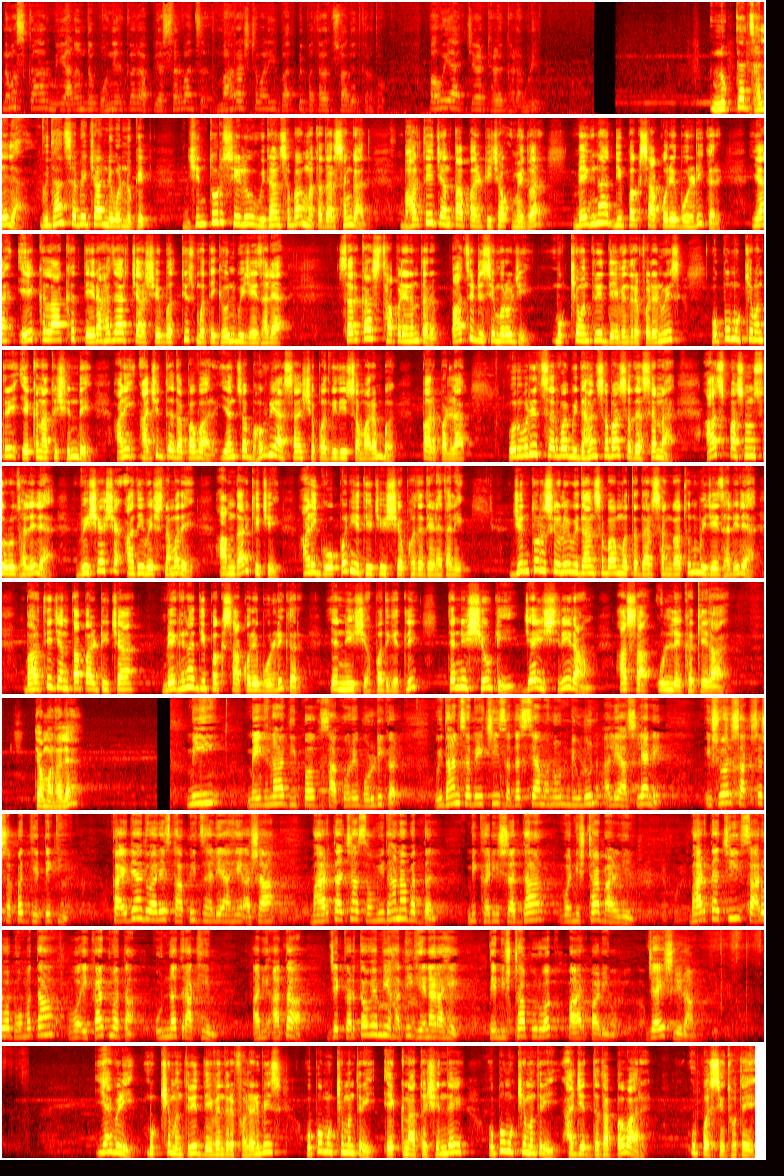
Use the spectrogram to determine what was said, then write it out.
नमस्कार मी आनंद पोहनेरकर आपल्या सर्वांचं महाराष्ट्रवाणी बातमीपत्रात स्वागत करतो. पाहूया आजच्या ठळक घडामोडी. नुकत्याच झालेल्या विधानसभेच्या निवडणुकीत जिंतूर सेलू विधानसभा मतदारसंघात भारतीय जनता पार्टीच्या उमेदवार मेघना दीपक साकोरे बोर्डीकर या एक लाख तेरा हजार चारशे बत्तीस मते घेऊन विजयी झाल्या. सरकार स्थापनेनंतर पाच डिसेंबर रोजी मुख्यमंत्री देवेंद्र फडणवीस उपमुख्यमंत्री एकनाथ शिंदे आणि अजितदादा पवार यांचा भव्य असा शपथविधी समारंभ पार पडला. उर्वरित सर्व विधानसभा सदस्यांना आजपासून सुरू झालेल्या विशेष अधिवेशनामध्ये आमदारकीची आणि गोपनीयतेची शपथ देण्यात आली. जिंतूर सेलू विधानसभा मतदारसंघातून विजयी झालेल्या भारतीय जनता पार्टीच्या मेघना दीपक साकोरे बोर्डीकर यांनी शपथ घेतली. त्यांनी शेवटी जय श्रीराम असा उल्लेख केला. त्या म्हणाल्या मी मेघना दीपक साकोरे बोर्डीकर विधानसभेची सदस्या म्हणून निवडून आले असल्याने ईश्वर साक्ष शपथ घेते की कायद्याद्वारे स्थापित झाले आहे अशा भारताच्या संविधानाबद्दल मी खरी श्रद्धा व निष्ठा बाळगीन. भारताची सार्वभौमता व एकात्मता उन्नत राखीन आणि आता जे कर्तव्य मी हाती घेणार आहे ते निष्ठापूर्वक पार पाडीन. जय श्रीराम. यावेळी मुख्यमंत्री देवेंद्र फडणवीस उपमुख्यमंत्री एकनाथ शिंदे उपमुख्यमंत्री अजितदादा पवार उपस्थित होते.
